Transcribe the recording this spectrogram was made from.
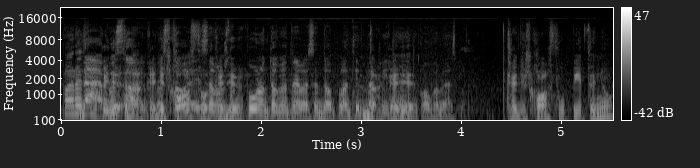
Pa recimo, da, kad je- postoji, da, kad je postoji, školstvo, samo kad je- puno toga treba se doplati, pa Da, pitanje je- koliko je besplatno. kad je školstvo u pitanju,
